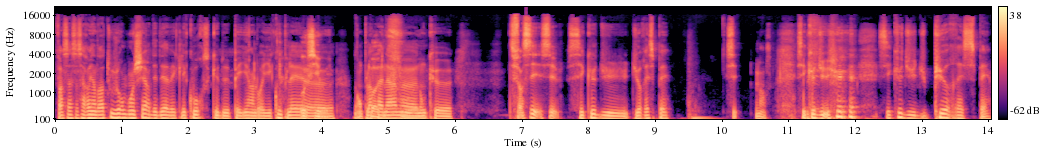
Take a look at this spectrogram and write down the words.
enfin ça, ça, ça reviendra toujours moins cher d'aider avec les courses que de payer un loyer complet Aussi, euh, oui. dans plein Bah, Paname. euh, ouais. donc, euh, enfin c'est c'est c'est que du du respect. C'est mince. C'est que du c'est que du du pur respect.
